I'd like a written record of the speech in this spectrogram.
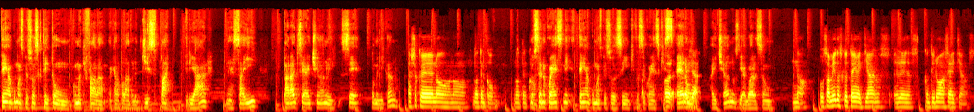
Tem algumas pessoas que tentam, como é que fala aquela palavra? Despatriar, né? Sair, parar de ser haitiano e ser dominicano? Acho que não, não, não tem como. Não tem como. Você não conhece, tem algumas pessoas assim que você conhece que eram já... haitianos e agora são não. Os amigos que eu tenho haitianos, eles continuam a ser haitianos.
